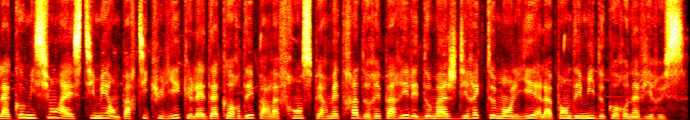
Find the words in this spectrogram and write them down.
La Commission a estimé en particulier que l'aide accordée par la France permettra de réparer les dommages directement liés à la pandémie de coronavirus.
